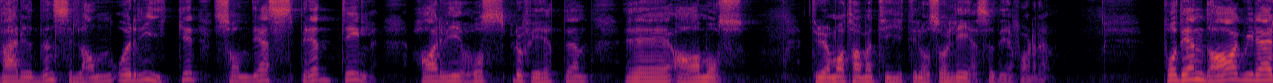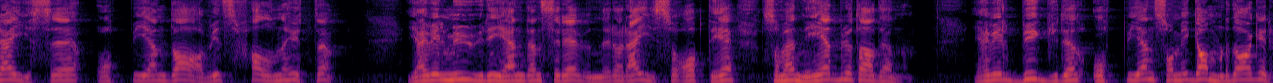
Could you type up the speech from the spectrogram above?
verdens land og riker som de er spredd til, har vi hos profeten eh, Amos. Jeg tror jeg må ta meg tid til å lese det for dere. På den dag vil jeg reise opp i en Davids falne hytte Jeg vil mure igjen dens revner og reise opp det som er nedbrutt av den. Jeg vil bygge den opp igjen som i gamle dager,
